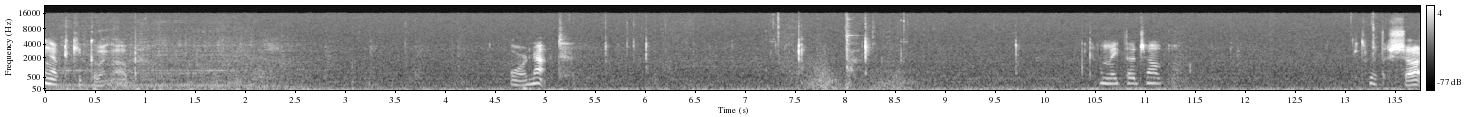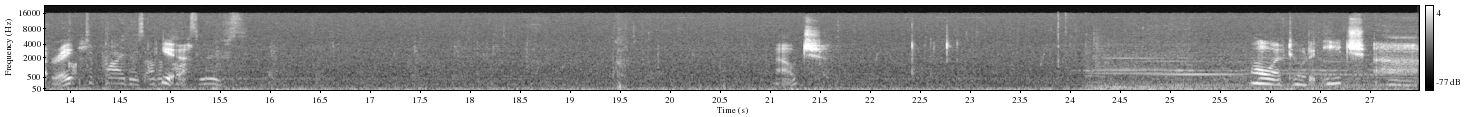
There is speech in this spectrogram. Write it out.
Guessing I have to keep going up. Or not. Can I make that jump? It's worth a shot, right? Got to pry those other Yeah. Ouch. Oh, I have to go to each. Ah.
